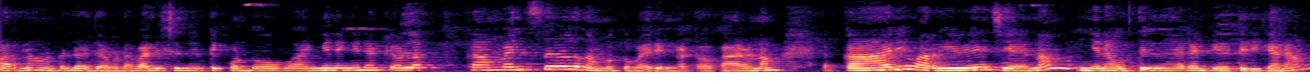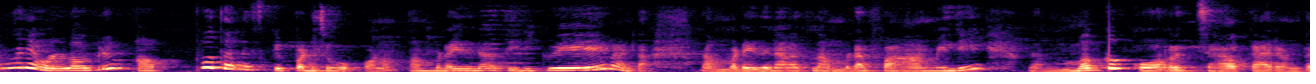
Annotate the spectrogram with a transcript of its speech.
പറഞ്ഞുണ്ടല്ലോ ഇത് എവിടെ വലിച്ചു നീട്ടി കൊണ്ടുപോകുക ഇങ്ങനെ ഇങ്ങനെയൊക്കെയുള്ള കമൻസുകൾ നമുക്ക് വരും കേട്ടോ. കാരണം കാര്യം അറിയുകയും ചെയ്യണം. ഇങ്ങനെ ഒത്തിരി നേരം കേട്ടിരിക്കാൻ. അങ്ങനെയുള്ളവരും അപ്പോൾ തന്നെ സ്കിപ്പ് അടിച്ച് പോക്കണം. നമ്മുടെ ഇതിനകത്ത് ഇരിക്കുകയേ വേണ്ട. നമ്മുടെ ഇതിനകത്ത് നമ്മുടെ ഫാമിലി നമുക്ക് കുറച്ച് ആൾക്കാരുണ്ട്.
